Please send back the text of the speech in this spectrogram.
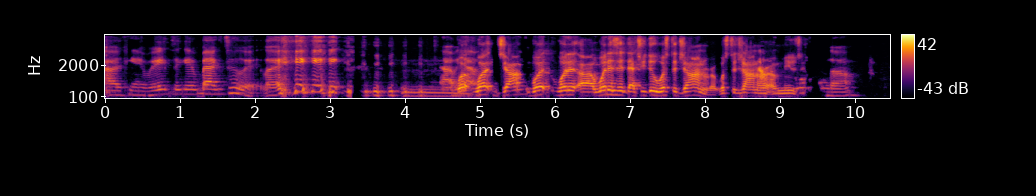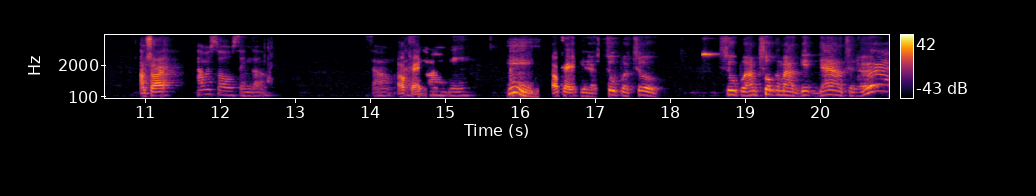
I can't wait to get back to it. Like. I'll be What what John what what uh what is it that you do? What's the genre? What's the genre of music? Single. I'm sorry. I'm a soul singer. So Okay. I R&B. Hmm. Okay. Yeah, super too. Super. I'm talking about get down to the. uh,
